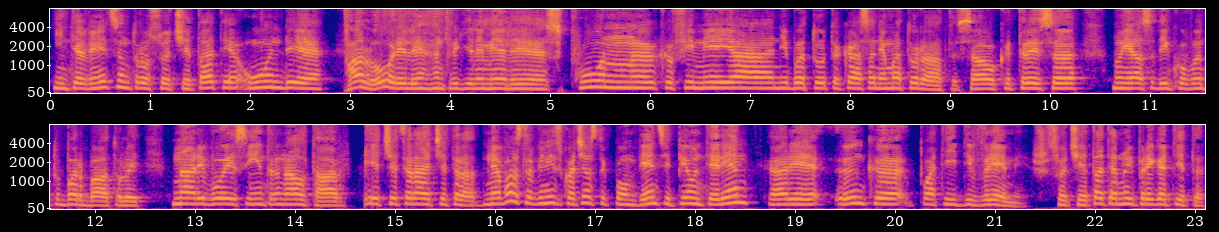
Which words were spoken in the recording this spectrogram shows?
interveniți într-o societate unde valorile, între ghilimele, spun că femeia nebătută, casa nemăturată sau că trebuie să nu iasă din cuvântul bărbatului, n-are voie să intre în altar, etc., etc. Dumneavoastră veniți cu această convenție pe un teren care încă poate e de vreme și societatea nu e pregătită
